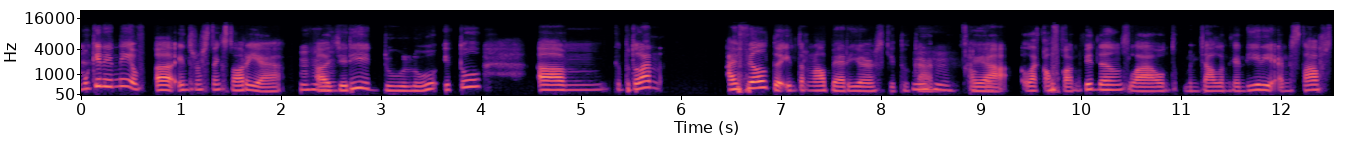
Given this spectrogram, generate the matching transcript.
Mungkin ini uh, interesting story ya. Uh, jadi dulu itu um, kebetulan I feel the internal barriers gitu kan, Mhm, oke. kayak lack of confidence lah untuk mencalonkan diri and stuff.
